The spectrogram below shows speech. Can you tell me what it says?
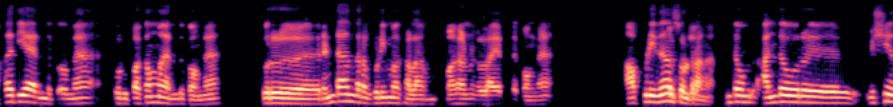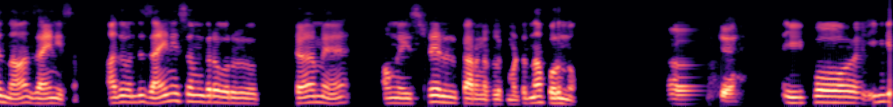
அகதியா இருந்துக்கோங்க ஒரு பக்கமா இருந்துக்கோங்க ஒரு ரெண்டாம் தரம் குடிமகள மகன்களா இருந்துக்கோங்க. அப்படிதான் சொல்றாங்க. இந்த ஒரு அந்த ஒரு விஷயம் தான் ஜைனிசம். அது வந்து ஜைனிசம்ங்கிற ஒரு டேர்மே அவங்க இஸ்ரேல்காரங்களுக்கு மட்டும்தான் பொருந்தும். இப்போ இங்க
